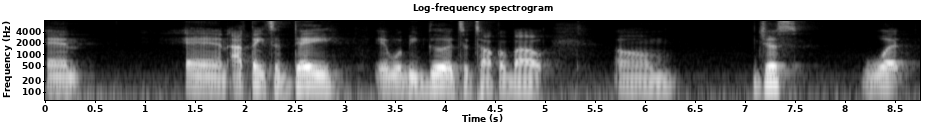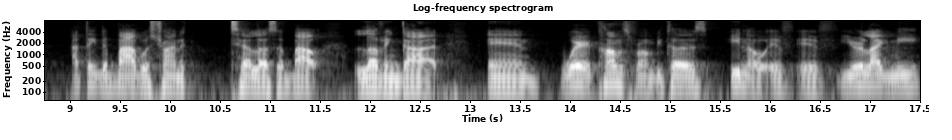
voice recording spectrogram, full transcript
and and I think today it would be good to talk about um, just what I think the Bible is trying to tell us about loving God and where it comes from. Because you know if if you're like me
